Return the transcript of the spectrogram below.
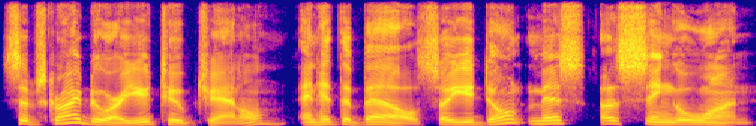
Subscribe to our YouTube channel and hit the bell so you don't miss a single one.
